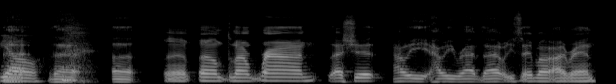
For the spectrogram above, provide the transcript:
That- Yo, that uh uh, um, Iran, that shit. How he how he rapped that? What do you say about Iran?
